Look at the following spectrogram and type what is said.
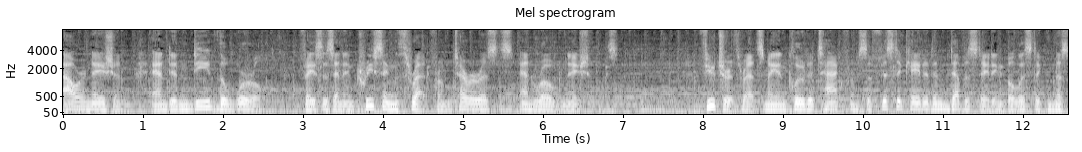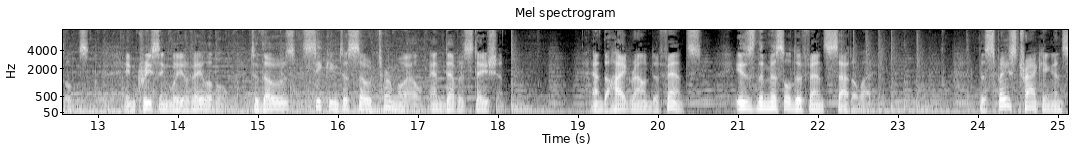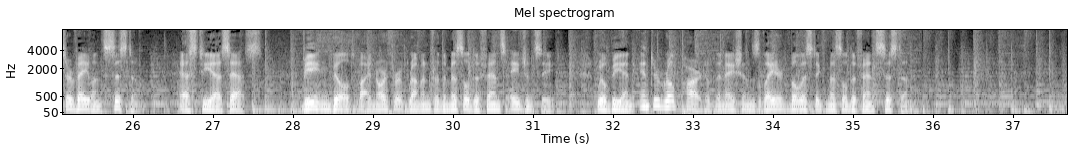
our nation, and indeed the world, faces an increasing threat from terrorists and rogue nations. Future threats may include attack from sophisticated and devastating ballistic missiles, increasingly available to those seeking to sow turmoil and devastation. And the high ground defense is the Missile Defense Satellite. The Space Tracking and Surveillance System, STSS, being built by Northrop Grumman for the Missile Defense Agency, will be an integral part of the nation's layered ballistic missile defense system.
